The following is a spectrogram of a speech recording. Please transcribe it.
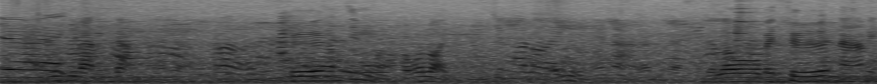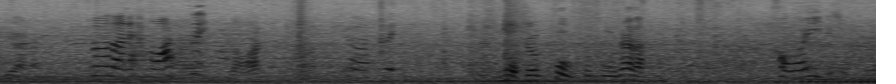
เยอะลูกชิ้านดัคือน้ำจิ้มของเขาอร่อยน้ำจิ้มอร่อยอยู่ไม่นานแล้วเดี๋ยวเราไปซื้อน้ำอีกเดือนนะสู้ตอนนี้ร้อนสิร้อนร้อนสิ หมวกชมพูชมพูน่ารัก 可愛いでしょこれ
